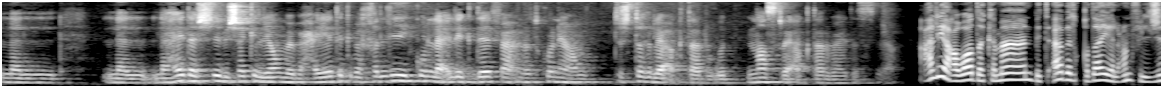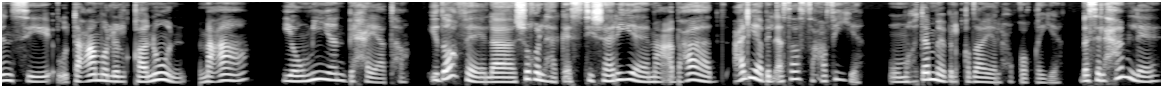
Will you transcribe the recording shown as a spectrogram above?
لل... لهيدا الشيء بشكل يومي بحياتك بخليه يكون لإلك دافع إنه تكوني عم تشتغلي أكتر وتناصري أكتر بهيدا السياق علي عواضة كمان بتقابل قضايا العنف الجنسي وتعامل القانون معاه يوميا بحياتها. إضافة لشغلها كاستشارية مع أبعاد عليا بالأساس صحفية ومهتمة بالقضايا الحقوقية. بس الحملة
